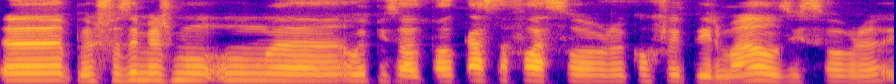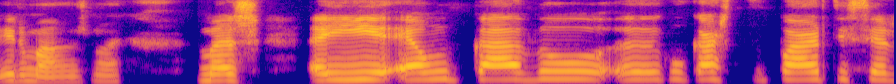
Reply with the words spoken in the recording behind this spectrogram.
eh, podemos fazer mesmo um, um episódio de podcast a falar sobre conflito de irmãos e sobre irmãos, não é? Mas aí é um bocado colocar-te de parte e ser,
